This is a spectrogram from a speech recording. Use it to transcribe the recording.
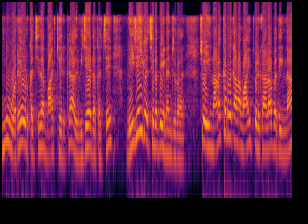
இன்னும் ஒரே ஒரு கட்சி தான் பாக்கி இருக்குது அது விஜயோட கட்சி. விஜய் கட்சியில் போய் இணைஞ்சிருவார். ஸோ இது நடக்கிறதுக்கான வாய்ப்பு இருக்கால பார்த்தீங்கன்னா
